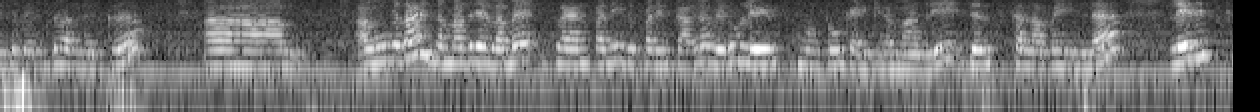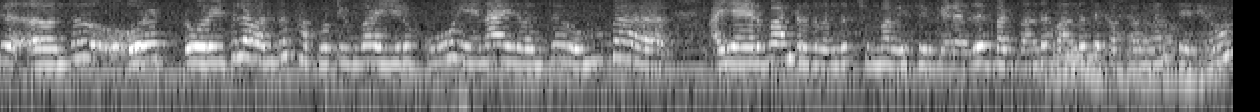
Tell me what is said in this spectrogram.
இதுலேருந்து வந்திருக்கு. அவங்க தான் இந்த மாதிரி எல்லாமே பிளான் பண்ணி இது பண்ணியிருக்காங்க வெறும் லேடிஸ்க்கு மட்டும் கிடைக்கிற மாதிரி. ஜென்ஸ்க்கு எல்லாமே இல்லை. லேடிஸ்க்கு வந்து ஒரு ஒரு இதில் வந்து சப்போர்ட்டிவாக இருக்கும். ஏன்னா இது வந்து ரொம்ப ஐயாயிரம் ரூபான்றது வந்து சும்மா விஷயம் கிடையாது. பட் வந்து வந்ததுக்கப்புறம் தான் தெரியும்.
